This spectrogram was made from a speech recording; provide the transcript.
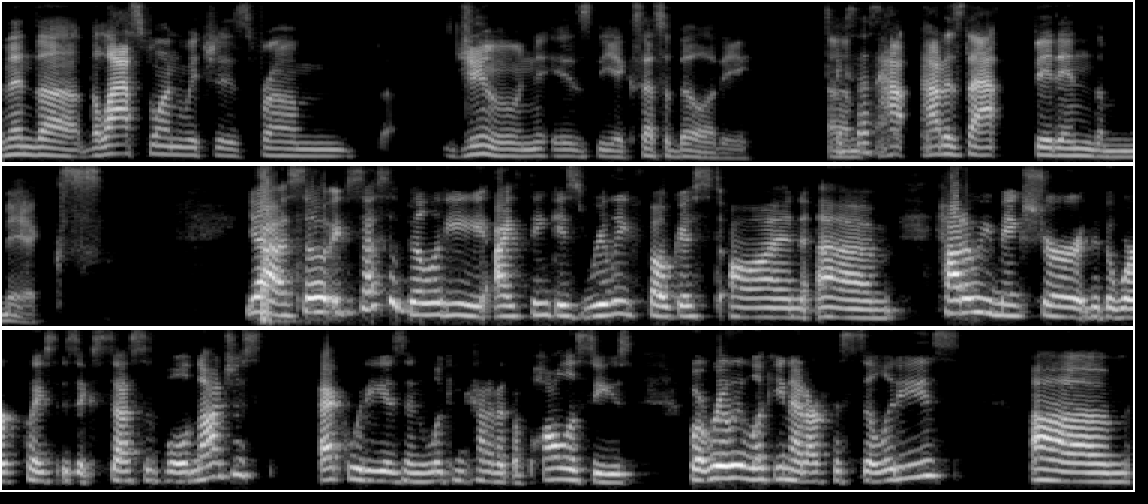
and then the the last one which is from june is the accessibility, um, accessibility. how, how does that fit in the mix yeah, so accessibility, I think, is really focused on um, how do we make sure that the workplace is accessible, not just equity is in looking kind of at the policies, but really looking at our facilities um,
